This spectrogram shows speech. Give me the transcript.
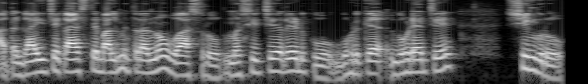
आता गाईचे काय असते बालमित्रांनो? वासरू म्हशीचे रेडकू घोडक्या घोड्याचे शिंगरू.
